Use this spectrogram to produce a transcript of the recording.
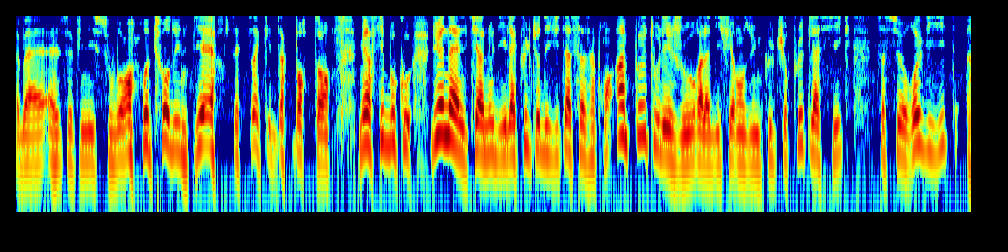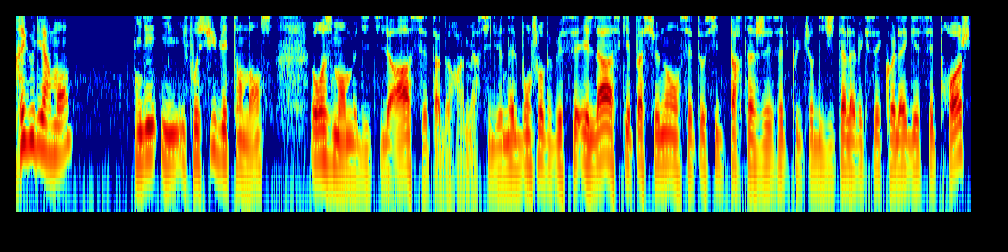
Eh ben, elles se finissent souvent autour d'une bière. C'est ça qui est important. Merci beaucoup. Lionel, tiens, nous dit la culture digitale, ça s'apprend un peu tous les jours, à la différence d'une culture plus classique. Ça se revisite régulièrement? Il, faut suivre les tendances. Heureusement, me dit-il. Ah, c'est adorable. Merci Lionel. Bonjour PPC. Et là, ce qui est passionnant, c'est aussi de partager cette culture digitale avec ses collègues et ses proches.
